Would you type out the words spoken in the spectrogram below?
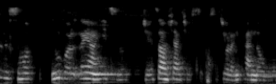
这个时候，如果那样一直。 觉照下去，是不是就能看到我？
